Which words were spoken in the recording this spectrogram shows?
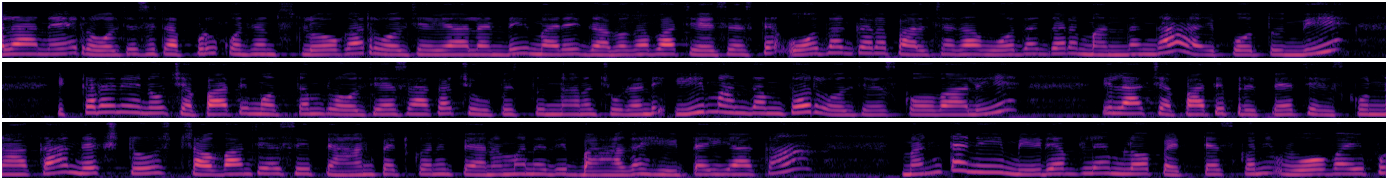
అలానే రోల్ చేసేటప్పుడు కొంచెం స్లోగా రోల్ చేయాలండి. మరి గబగబా చేసేస్తే ఓ దగ్గర పలచగా ఓ దగ్గర మందంగా అయిపోతుంది. ఇక్కడ నేను చపాతీ మొత్తం రోల్ చేశాక చూపిస్తున్నాను చూడండి ఈ మందంతో రోల్ చేసుకోవాలి. ఇలా చపాతీ ప్రిపేర్ చేసుకున్నాక నెక్స్ట్ స్టవ్ ఆన్ చేసి ప్యాన్ పెట్టుకొని పెనం అనేది బాగా హీట్ అయ్యాక మంటని మీడియం ఫ్లేమ్లో పెట్టేసుకొని ఓవైపు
